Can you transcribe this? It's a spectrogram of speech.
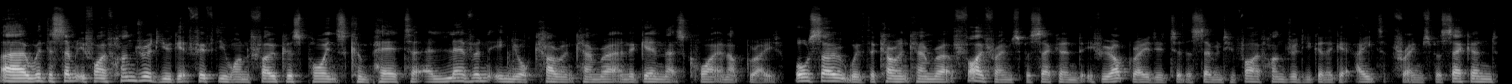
uh, with the 7500 you get 51 focus points compared to 11 in your current camera and again that's quite an upgrade. Also with the current camera 5 frames per second. If you're upgraded to the 7500 you're going to get 8 frames per second.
